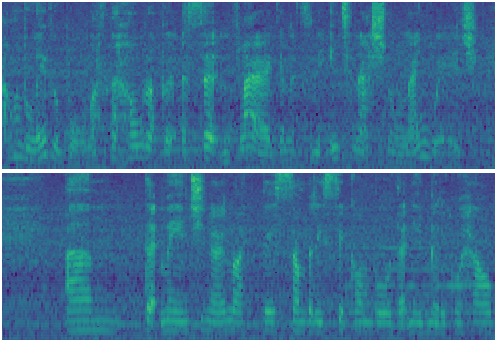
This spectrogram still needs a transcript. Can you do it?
unbelievable. Like they hold up a, a certain flag and it's an international language. Um, that means you know like there's somebody sick on board that need medical help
